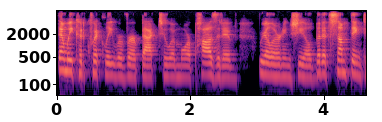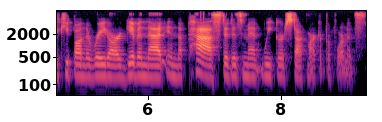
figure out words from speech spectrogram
then we could quickly revert back to a more positive real earnings yield. But it's something to keep on the radar given that in the past it has meant weaker stock market performance.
